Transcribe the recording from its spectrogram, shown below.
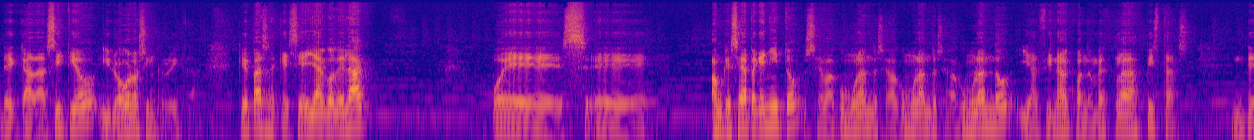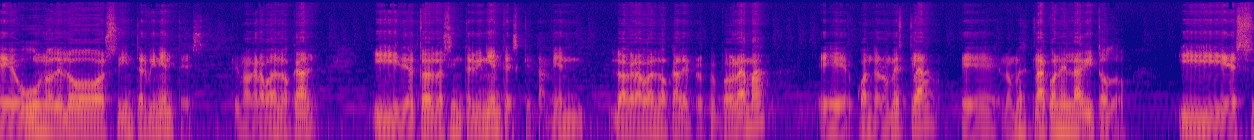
de cada sitio y luego lo sincroniza. ¿Qué pasa? Que si hay algo de lag, pues eh, aunque sea pequeñito, se va acumulando, se va acumulando, se va acumulando y al final cuando mezcla las pistas de uno de los intervinientes que lo ha grabado en local y de otro de los intervinientes que también lo ha grabado en local el propio programa, eh, cuando lo mezcla, eh, lo mezcla con el lag y todo. Y es,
